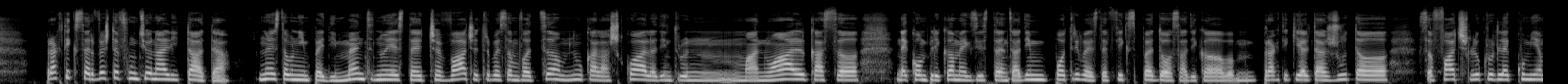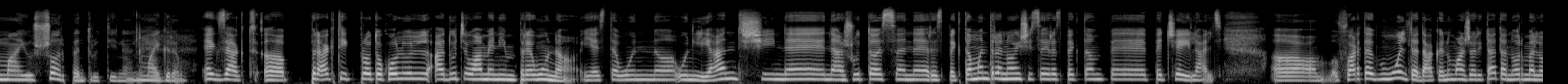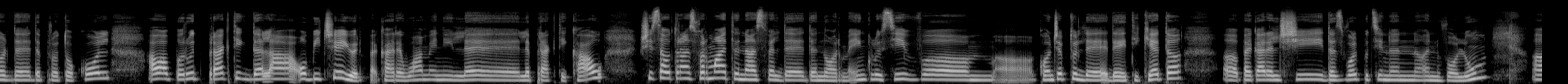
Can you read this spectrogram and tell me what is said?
practic servește funcționalitatea nu este un impediment, nu este ceva ce trebuie să învățăm, nu ca la școală, dintr-un manual, ca să ne complicăm existența. Din potrivă, este fix pe dos, adică, practic, el te ajută să faci lucrurile cum e mai ușor pentru tine, nu mai greu. Exact. Uh Practic, protocolul aduce oamenii împreună. Este un, uh, un liant și ne, ne ajută să ne respectăm între noi și să-i respectăm pe, pe ceilalți. Uh, foarte multe, dacă nu majoritatea normelor de, de protocol, au apărut practic de la obiceiuri pe care oamenii le, le practicau și s-au transformat în astfel de, de norme, inclusiv uh, uh, conceptul de, de etichetă, uh, pe care îl și dezvolt puțin în, în volum, uh,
